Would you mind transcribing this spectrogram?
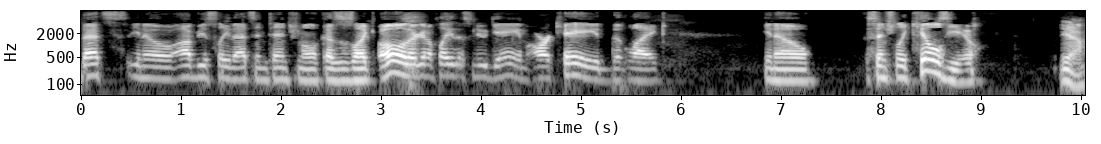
That's you know obviously that's intentional because it's like oh they're gonna play this new game arcade that like you know essentially kills you. Yeah,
